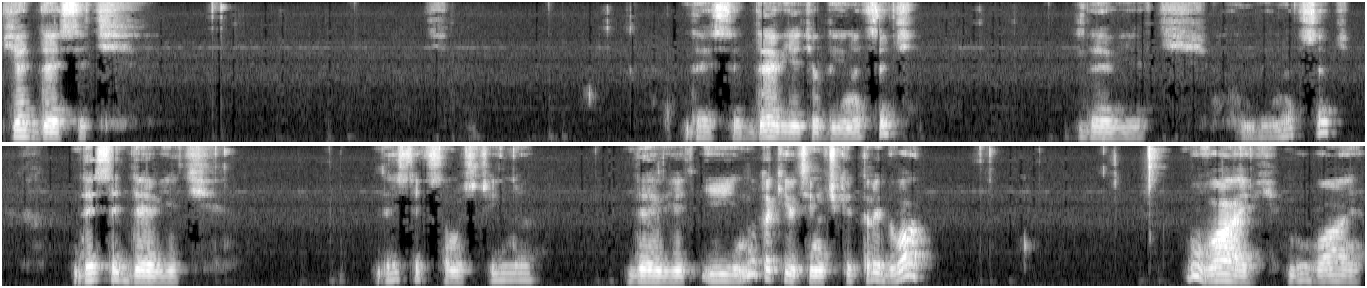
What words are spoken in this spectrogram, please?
5, 10. 10, 9, 11, 9, 11, 10, 9, 10 самостійно, 9 і, ну, такі оціночки 3, 2. Бувають, буває.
